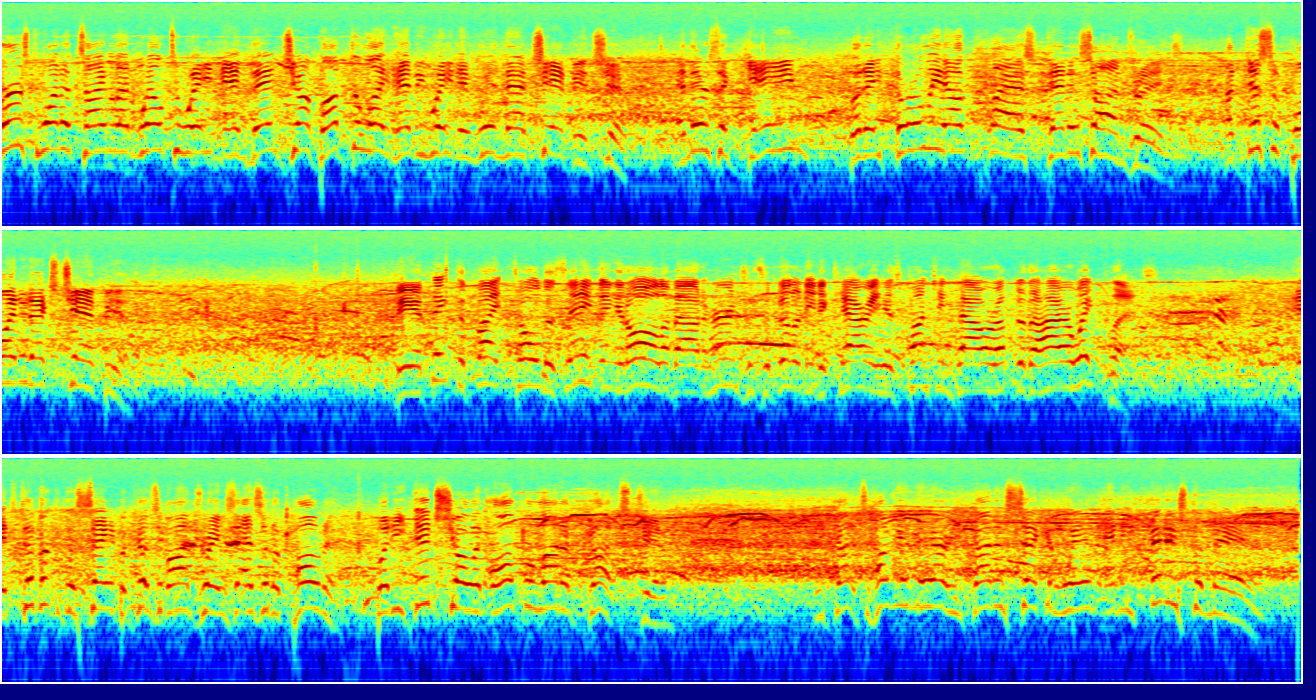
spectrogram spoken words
first won a title at welterweight and then jump up to light heavyweight and win that championship. And there's a game, but a thoroughly outclassed Dennis Andries, a disappointed ex-champion. Do you think the fight told us anything at all about Hearns' ability to carry his punching power up to the higher weight class? It's difficult to say because of Andries as an opponent, but he did show an awful lot of guts, Jim. He got hung in there, he got his second win, and he finished the man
